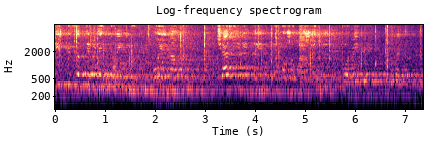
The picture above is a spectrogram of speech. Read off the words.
Тільки завдяки українським воїнам в часі війни ми можемо жити, творити і радіти.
